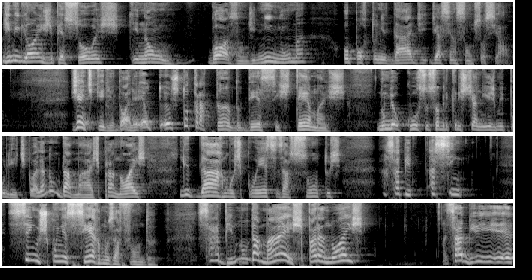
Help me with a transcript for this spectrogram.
de milhões de pessoas que não gozam de nenhuma oportunidade de ascensão social. Gente querido, olha, eu, eu estou tratando desses temas no meu curso sobre cristianismo e política. Olha, não dá mais para nós lidarmos com esses assuntos, sabe, assim, sem os conhecermos a fundo. Sabe, não dá mais para nós, sabe,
